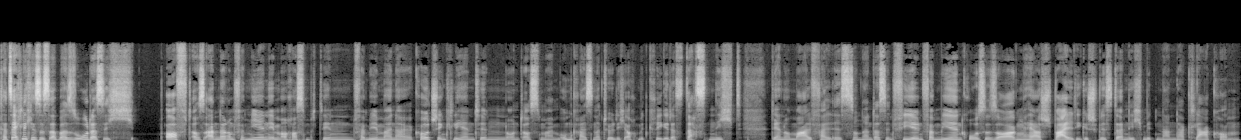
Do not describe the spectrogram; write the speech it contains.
Tatsächlich ist es aber so, dass ich oft aus anderen Familien, eben auch aus den Familien meiner Coaching-Klientinnen und aus meinem Umkreis natürlich auch mitkriege, dass das nicht der Normalfall ist, sondern dass in vielen Familien große Sorgen herrscht, weil die Geschwister nicht miteinander klarkommen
